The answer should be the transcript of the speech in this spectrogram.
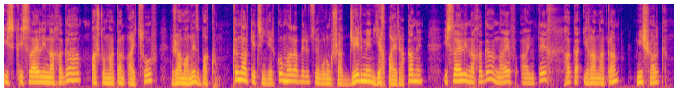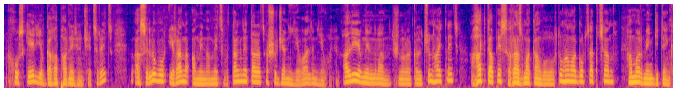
Իսկ Իսրայելի նախագահը պաշտոնական այցով ժամանեց Բաքու։ Քննարկեցին երկկողմ հարաբերությունները, որոնք շատ ջերմ են, եղբայրական են։ Իսրայելի նախագահը նաև այնտեղ հակաիրանական մի շարք խոսքեր եւ գաղափարներ հնչեցրեց, ասելով, որ Իրանը ամենամեծ վտանգն է տարածաշրջանի եւ այլն եւ այլն։ Ալիևն էլ նրան շնորհակալություն հայտնեց, հատկապես ռազմական ոլորտում համագործակցության համար մենք գիտենք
